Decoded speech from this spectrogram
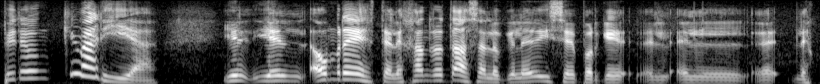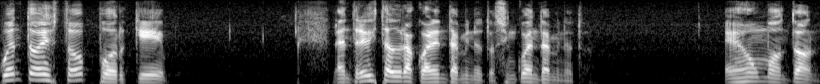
¿pero en qué varía? Y el, hombre este, Alejandro Taza, lo que le dice, porque eh, les cuento esto porque la entrevista dura 40 minutos, 50 minutos. Es un montón.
